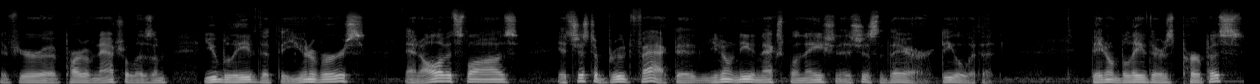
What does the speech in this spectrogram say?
if you're a part of naturalism, you believe that the universe and all of its laws, it's just a brute fact. You don't need an explanation. It's just there. Deal with it. They don't believe there's purpose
